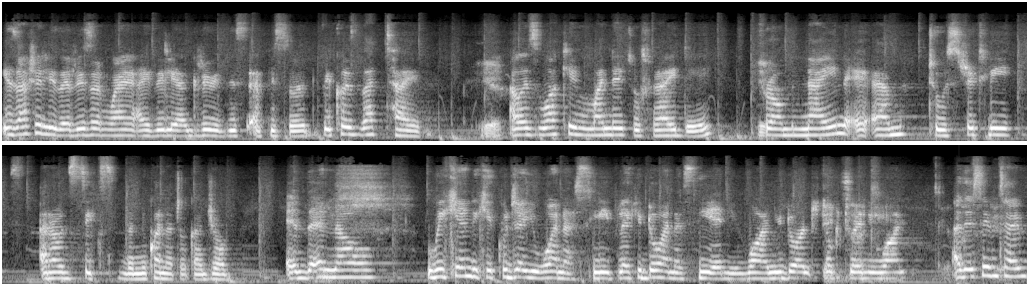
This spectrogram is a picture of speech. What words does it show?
Is actually the reason why I really agree with this episode because that time yeah. I was working Monday to Friday Yeah. from 9 a.m. to strictly around 6 ndo nilikuwa natoka job. And then now weekend ikikuja you wanna sleep. Like you don't wanna see anyone. You don't want to talk Exactly. to anyone. At the same time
